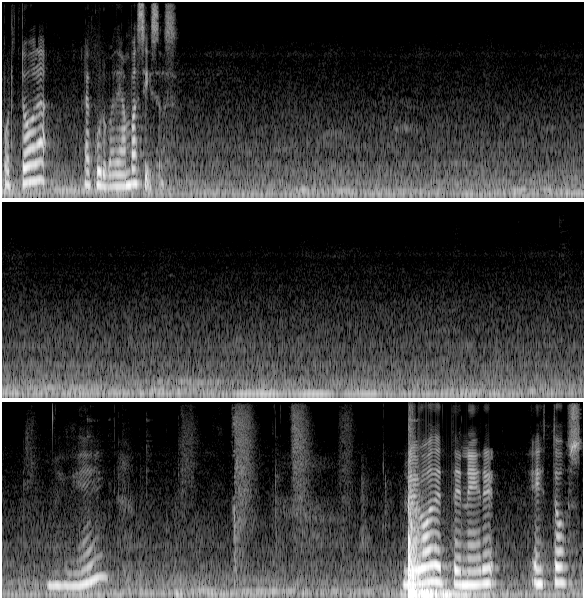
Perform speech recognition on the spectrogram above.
por toda la curva de ambas sisas. Muy bien. Luego de tener estos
